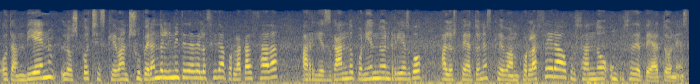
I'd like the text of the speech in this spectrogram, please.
o también los coches que van superando el límite de velocidad por la calzada, arriesgando, poniendo en riesgo a los peatones que van por la acera o cruzando un cruce de peatones.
